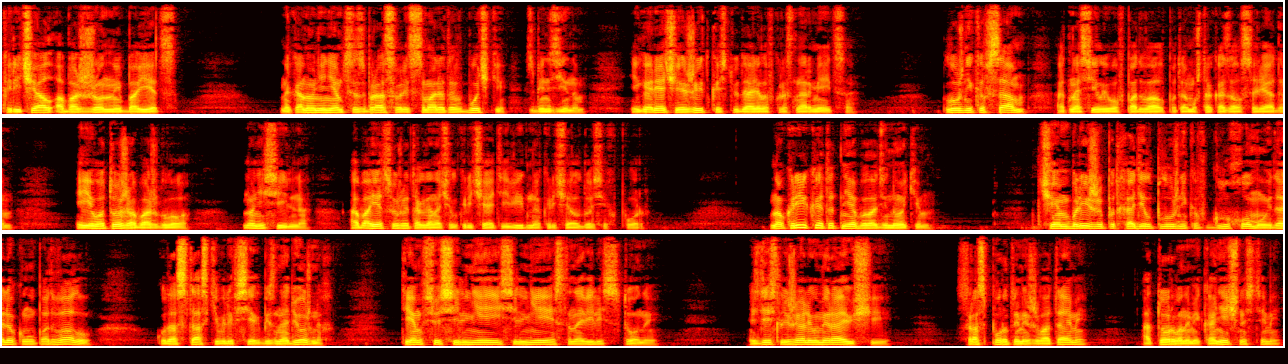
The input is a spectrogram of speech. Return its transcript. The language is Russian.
кричал обожженный боец. Накануне немцы сбрасывали с самолетов бочки с бензином, и горячая жидкость ударила в красноармейца. Плужников сам относил его в подвал, потому что оказался рядом, и его тоже обожгло, но не сильно, а боец уже тогда начал кричать, и, видно, кричал до сих пор. Но крик этот не был одиноким. Чем ближе подходил Плужников к глухому и далекому подвалу, куда стаскивали всех безнадежных, тем все сильнее и сильнее становились стоны. Здесь лежали умирающие, с распоротыми животами, оторванными конечностями,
